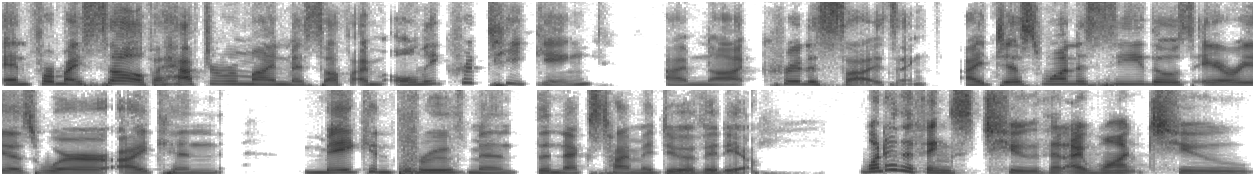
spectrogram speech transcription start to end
And for myself, I have to remind myself I'm only critiquing, I'm not criticizing. I just want to see those areas where I can make improvement the next time I do a video. One of the things too that I want to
